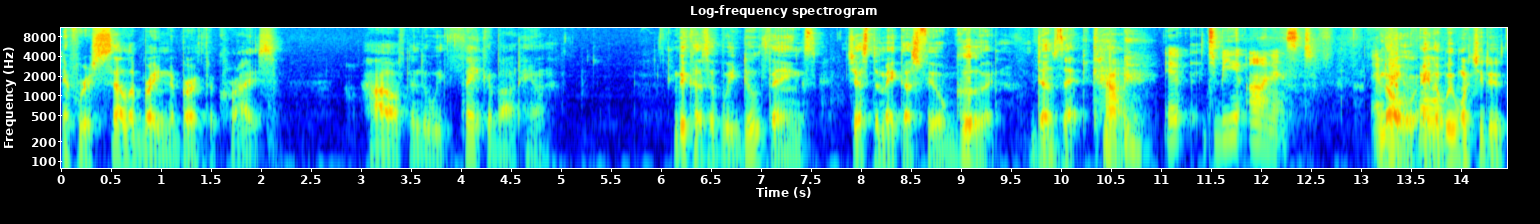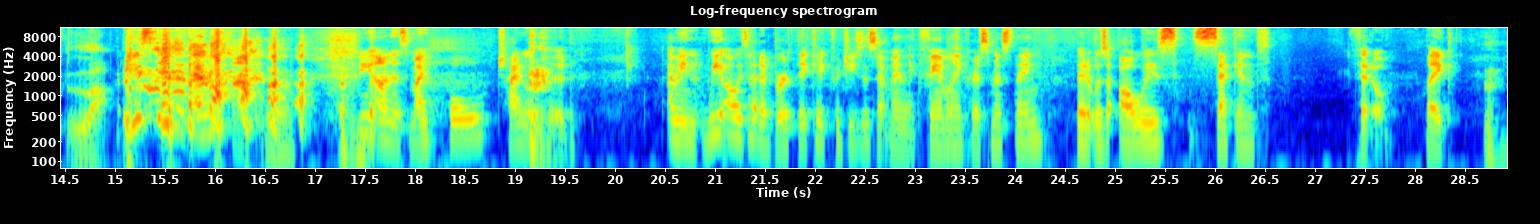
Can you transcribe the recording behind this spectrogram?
If we're celebrating the birth of Christ, how often do we think about him? Because if we do things just to make us feel good, does that count? It, to be honest. no, my Ayla, we want you to lie. You say this every time. To be honest, my whole childhood, I mean, we always had a birthday cake for Jesus at my like family Christmas thing, but it was always second fiddle. Like mm-hmm.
